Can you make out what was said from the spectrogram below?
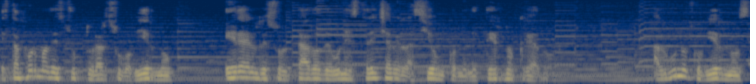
Esta forma de estructurar su gobierno era el resultado de una estrecha relación con el eterno Creador. Algunos gobiernos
